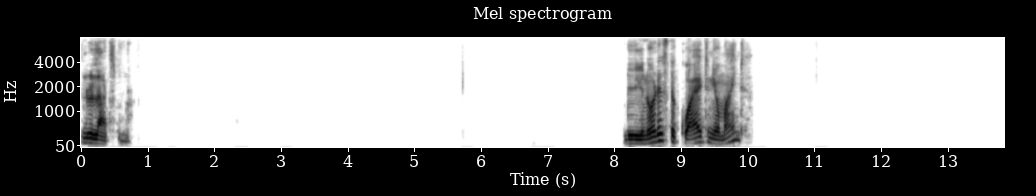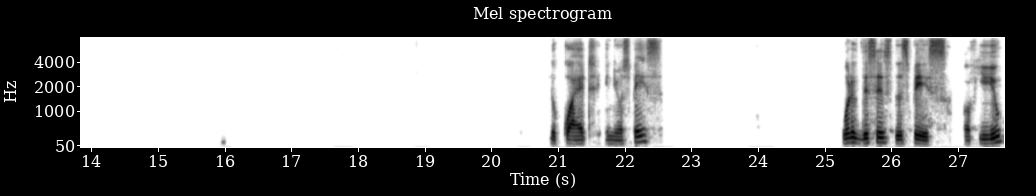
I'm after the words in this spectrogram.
And relax more. Do you notice the quiet in your mind? The quiet in your space? What if this is the space of you?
